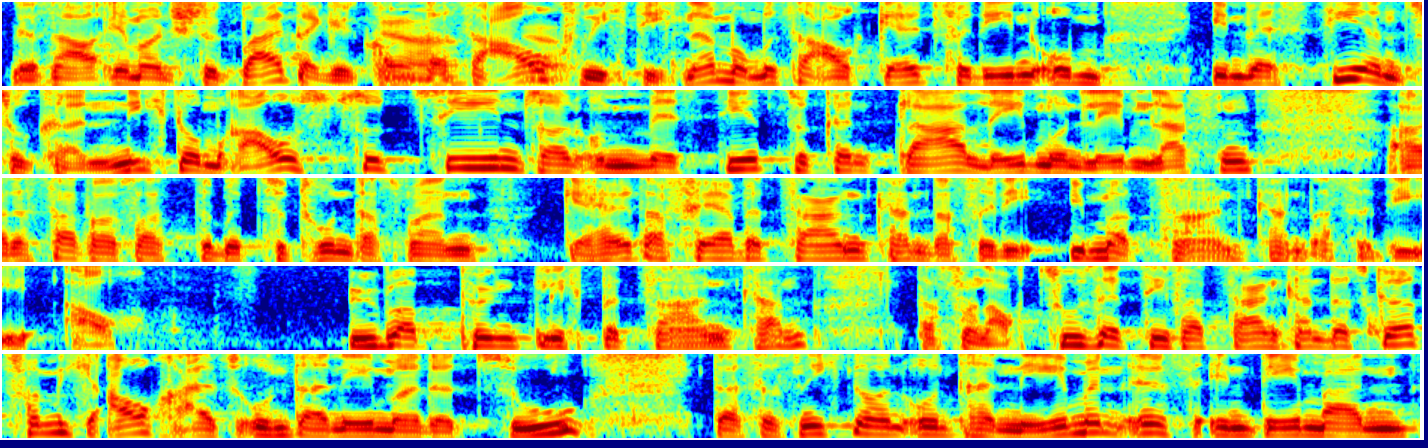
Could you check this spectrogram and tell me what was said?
wir sind auch immer ein Stück weitergekommen. Ja, das ist auch ja. wichtig. Ne? Man muss ja auch Geld verdienen, um investieren zu können. Nicht um rauszuziehen, sondern um investieren zu können. Klar, leben und leben lassen. Aber das hat auch was damit zu tun, dass man Gehälter fair bezahlen kann, dass er die immer zahlen kann, dass er die auch überpünktlich bezahlen kann, dass man auch zusätzlich verzahlen kann. Das gehört für mich auch als Unternehmer dazu, dass es nicht nur ein Unternehmen ist, in dem man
